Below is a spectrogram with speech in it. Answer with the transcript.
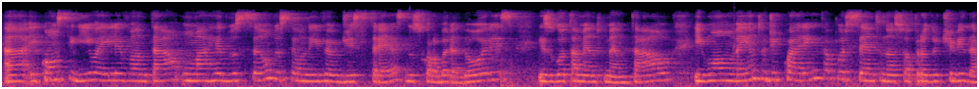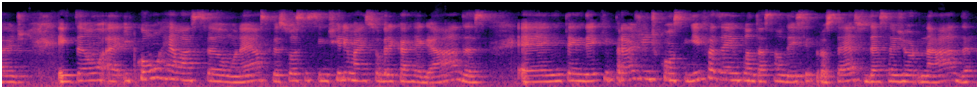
ah, e conseguiu aí levantar uma redução do seu nível de estresse dos colaboradores colaboradores, esgotamento mental e um aumento de 40% na sua produtividade. Então, é, e com relação né, às pessoas se sentirem mais sobrecarregadas, é entender que para a gente conseguir fazer a implantação desse processo, dessa jornada,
